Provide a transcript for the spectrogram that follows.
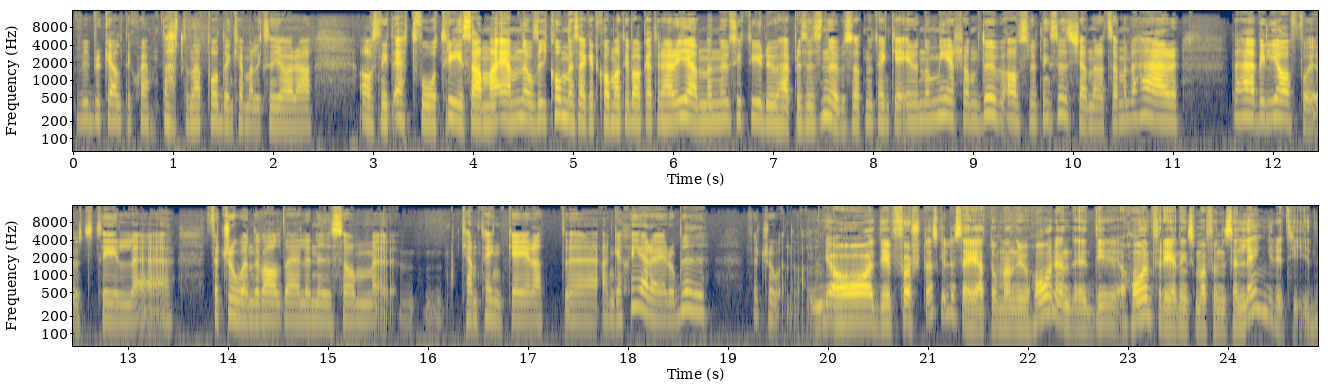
Vi brukar alltid skämta att den här podden kan man liksom göra avsnitt 1, 2 och 3 i samma ämne och vi kommer säkert komma tillbaka till det här igen men nu sitter ju du här precis nu så att nu tänker jag är det något mer som du avslutningsvis känner att så, men det här det här vill jag få ut till eh, förtroendevalda eller ni som eh, kan tänka er att eh, engagera er och bli förtroendevalda? Ja, det första skulle jag säga att om man nu har en, det, har en förening som har funnits en längre tid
